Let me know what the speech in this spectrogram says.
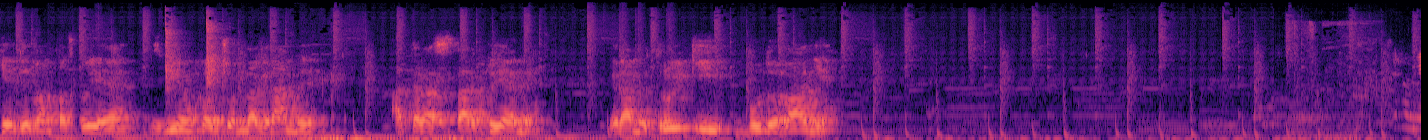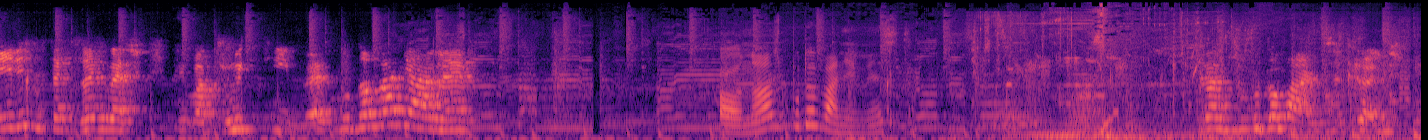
kiedy Wam pasuje, z miłą chęcią nagramy. A teraz startujemy. Gramy trójki, budowanie. Mieliśmy tak zagrać chyba trójki bez budowania, ale O, no a z budowaniem jest. teraz z budowaniem zagraliśmy.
